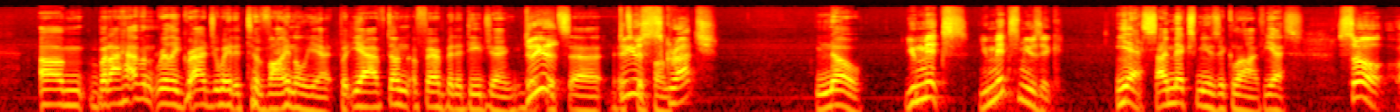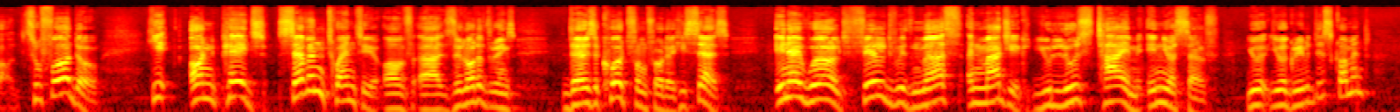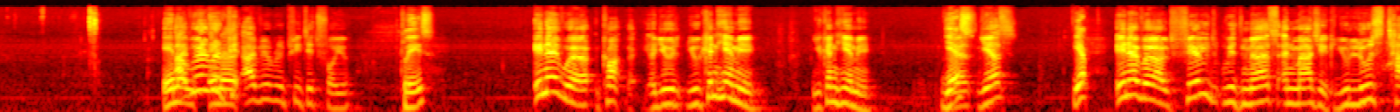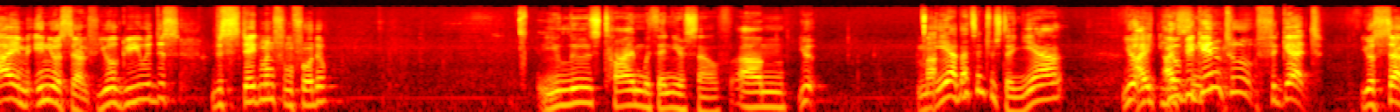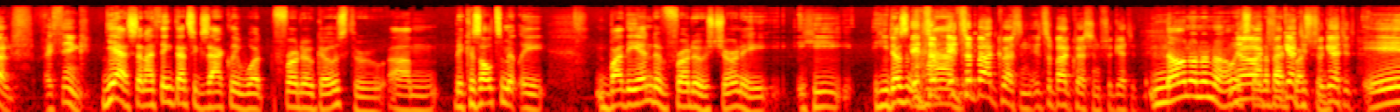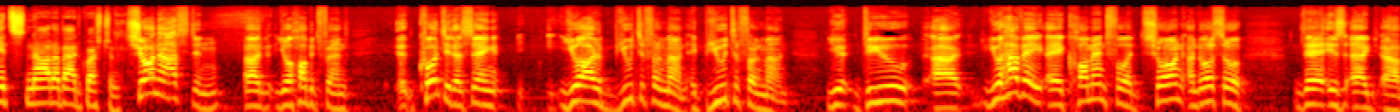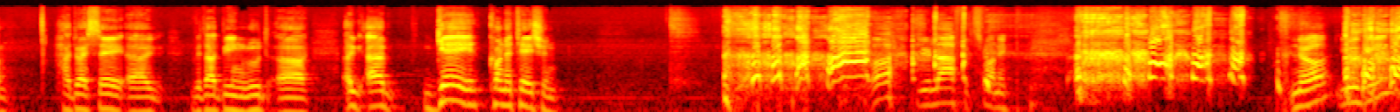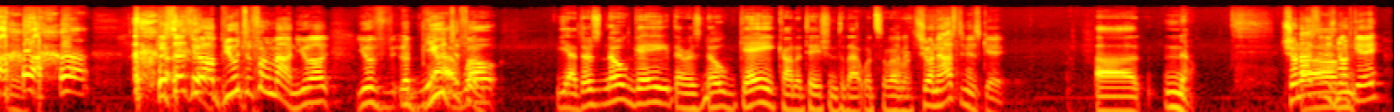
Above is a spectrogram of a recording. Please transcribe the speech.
Um, but I haven't really graduated to vinyl yet. But yeah, I've done a fair bit of DJing. Do you, It's, uh, do it's you scratch? No. You mix. You mix music. Yes, I mix music live. Yes. So, uh, to Frodo, he, on page 720 of uh, The Lord of the Rings, there is a quote from Frodo. He says, In a world filled with mirth and magic, you lose time in yourself. You, you agree with this comment? In I a- will, a- I will repeat it for you. please. In a world, you, you can hear me. You can hear me. Yes. Yes? Yep. In a world filled with mirth and magic, you lose time in yourself. You agree with this, this statement from Frodo? You lose time within yourself. Um, You, yeah, that's interesting. Yeah. you, I- you I begin to forget yourself, I think. Yes, and I think that's exactly what Frodo goes through. Um, because ultimately, by the end of Frodo's journey, he he doesn't It's have. a, it's a bad question. It's a bad question. Forget it. no, no, no, no. It's No, not a bad forget it, forget it. It's not a bad question. Sean Astin, uh, your Hobbit friend, uh, quoted as saying, "You are a beautiful man, a beautiful man." You, do you uh, you have a, a comment for Sean, and also there is a um, how do I say uh, without being rude uh, a, a gay connotation. oh, you laugh. It's funny. No, you agree? No. He says you're a beautiful man. You are you're a beautiful. Yeah, well, yeah. There's no gay. There is no gay connotation to that whatsoever. Sean Astin is gay. Uh, no, Sean Astin is not Um, gay.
